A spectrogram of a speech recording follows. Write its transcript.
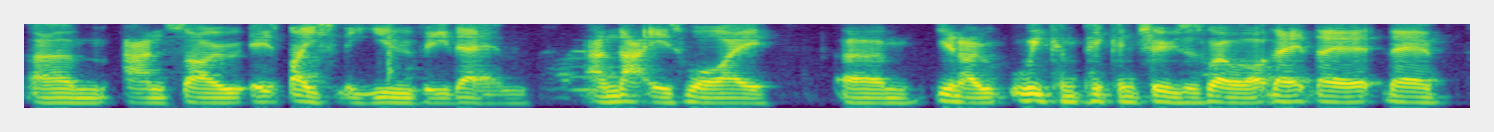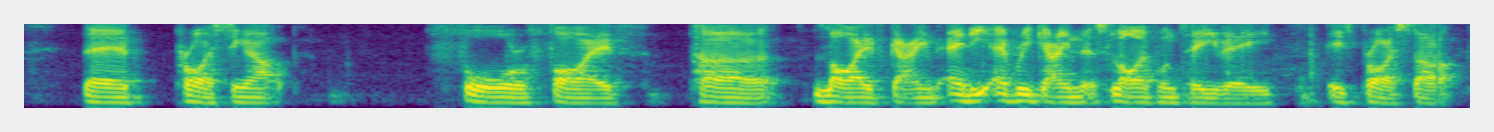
Um, and so it's basically UV them. And that is why, um, you know, we can pick and choose as well. Like they're, they're, they're, they're pricing up four or five per live game. Any, every game that's live on TV is priced up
